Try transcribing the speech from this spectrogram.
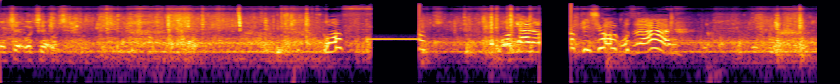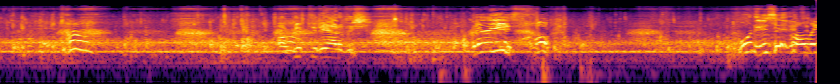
watch out, watch out, watch out. What f- What kind of was that? I ripped it out of his. There he is. Look. What is it? Holy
